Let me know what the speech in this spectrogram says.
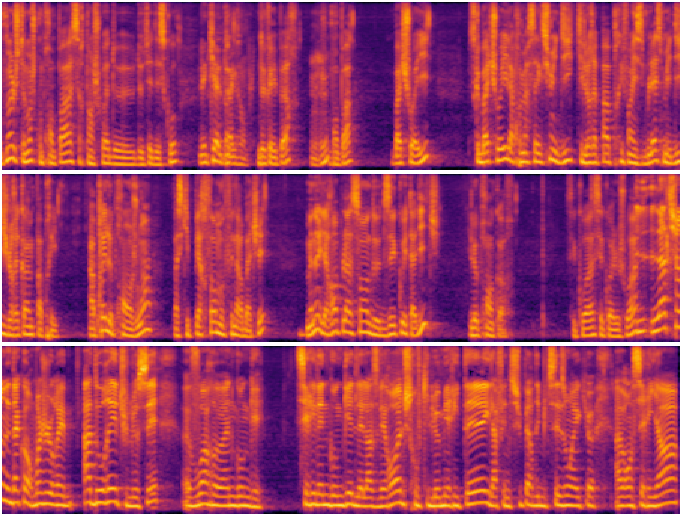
Honnêtement, justement, je comprends pas certains choix de, de Tedesco, Lesquels, par De- exemple? de Kuiper. Mhm. Je comprends pas. Batshuayi. Parce que Batshuayi, la première sélection, il dit qu'il l'aurait pas pris. Enfin, il se blesse, mais il dit je l'aurais quand même pas pris. Après, il le prend en juin parce qu'il performe au Fenerbahçe. Maintenant, il est remplaçant de Dzeko et Tadic. Il le prend encore. C'est quoi, c'est quoi le choix? Là-dessus, on est d'accord. Moi, j'aurais adoré, tu le sais, euh, voir euh, Ngonge. Cyril Ngonge de l'Elas Vérone, je trouve qu'il le méritait. Il a fait une super début de saison avec, euh, en Serie A.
